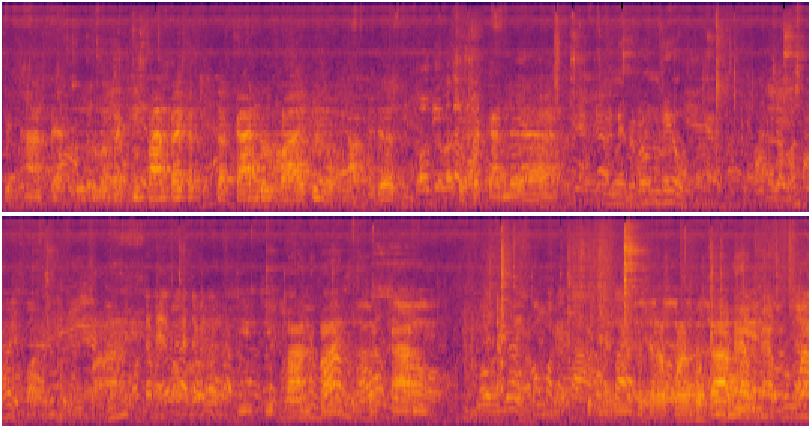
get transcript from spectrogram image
เป็นห้าแปดศูนย์ไปที่ผ่านไปกับทศกัณฐ์ดูไปเพื่อนออกข่าวเด้อทศกัณฐ์เด้ออันนี้ก็ต้องเร็ว ยี่สิบผ่านไปทศกัณฐ์พัชรพรประกาศเนี่แม่พวกว่า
